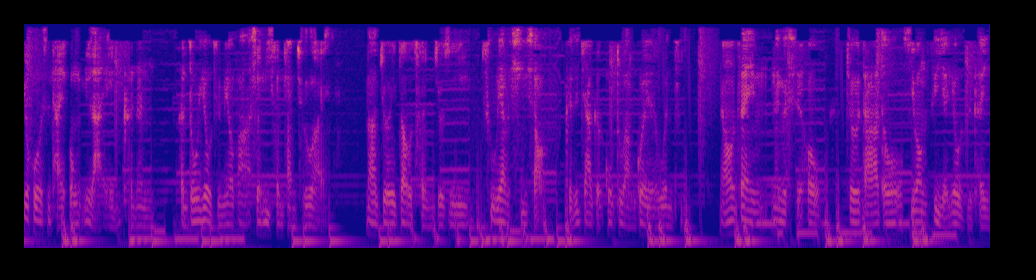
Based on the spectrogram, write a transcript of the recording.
又或者是台风一来，可能很多柚子没有办法顺利生产出来，那就会造成就是数量稀少，可是价格过度昂贵的问题。然后在那个时候，就是大家都希望自己的柚子可以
